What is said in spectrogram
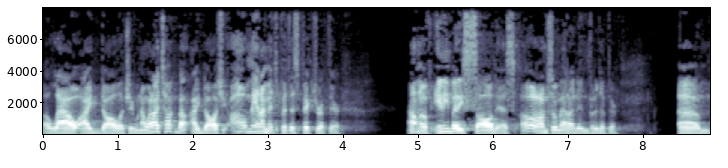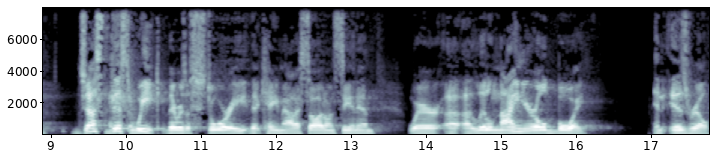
allow idolatry. Now, when I talk about idolatry, oh man, I meant to put this picture up there. I don't know if anybody saw this. Oh, I'm so mad I didn't put it up there. Um, just this week, there was a story that came out. I saw it on CNN where a, a little nine year old boy in Israel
